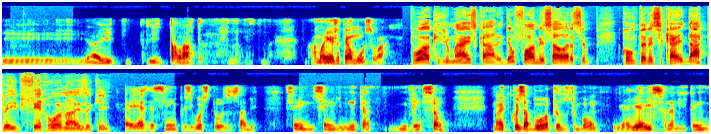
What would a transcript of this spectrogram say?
E, e aí, e tá lá, tá. Amanhã já tem almoço lá. Pô, que demais, cara. E deu fome essa hora, você contando esse cardápio aí, ferrou nós aqui. É, é simples e gostoso, sabe? Sem, sem muita invenção mas coisa boa, produto bom. E aí é isso, né? Não tem,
